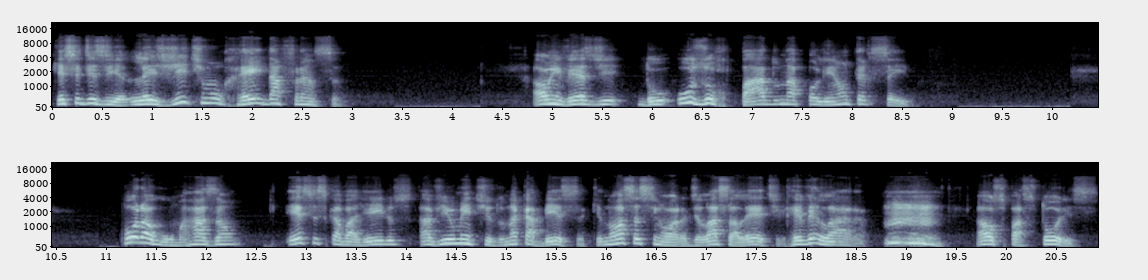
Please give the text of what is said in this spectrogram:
que se dizia legítimo rei da França ao invés de do usurpado Napoleão III. Por alguma razão, esses cavalheiros haviam metido na cabeça que Nossa Senhora de La Salette revelara aos pastores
